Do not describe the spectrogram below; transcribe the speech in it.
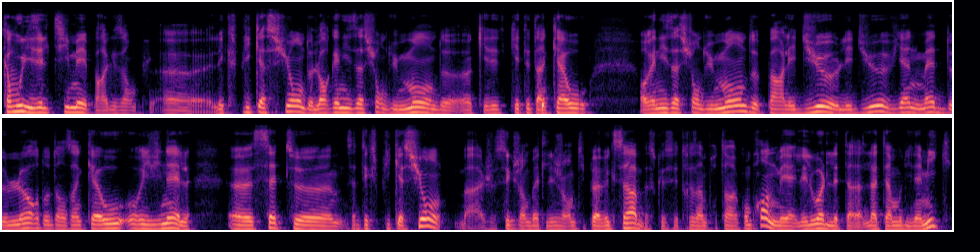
Quand vous lisez le Timée, par exemple, euh, l'explication de l'organisation du monde euh, qui, était un chaos, organisation du monde par les dieux, les dieux viennent mettre de l'ordre dans un chaos originel. Euh, cette, cette, explication, bah, je sais que j'embête les gens un petit peu avec ça parce que c'est très important à comprendre, mais les lois de la, thermodynamique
